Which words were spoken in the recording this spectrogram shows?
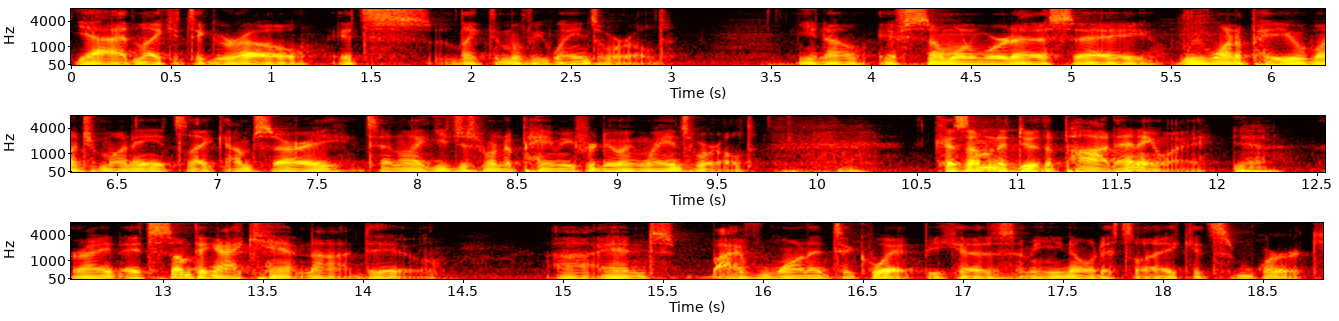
yeah, I'd like it to grow. It's like the movie Wayne's World. You know, if someone were to say, we want to pay you a bunch of money, it's like, I'm sorry. It sounded like you just want to pay me for doing Wayne's World. Because I'm going to do the pod anyway, Yeah. right? It's something I can't not do. Uh, and I've wanted to quit because, I mean, you know what it's like. It's work.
